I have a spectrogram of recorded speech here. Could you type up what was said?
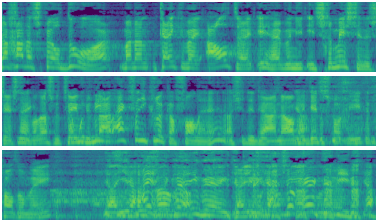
dan gaat het spel door, maar dan kijken wij altijd... eh, hebben we niet iets gemist in de 16? Nee. Want als we twee minuten later... eigenlijk van die kruk afvallen, hè? Als je dit Ja, doet. nou, maar dit is gewoon niet. Dat valt wel mee. Ja, je Ja, moet wel meewerken. Ja, je moet- Ja, zo werkt het niet. Ja.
